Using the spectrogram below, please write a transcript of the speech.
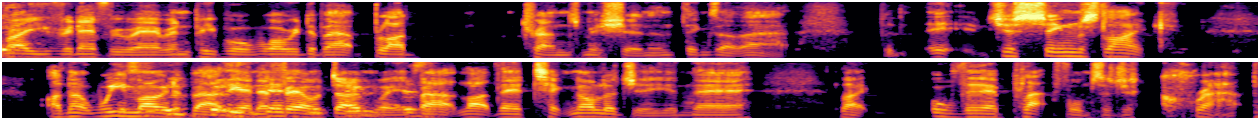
raving everywhere and people were worried about blood transmission and things like that. But it just seems like I know we It's moan about the NFL, don't we? About like their technology and their like all their platforms are just crap.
